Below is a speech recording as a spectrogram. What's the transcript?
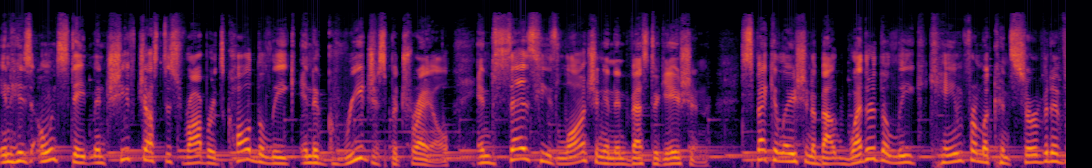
In his own statement, Chief Justice Roberts called the leak an egregious betrayal and says he's launching an investigation. Speculation about whether the leak came from a conservative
